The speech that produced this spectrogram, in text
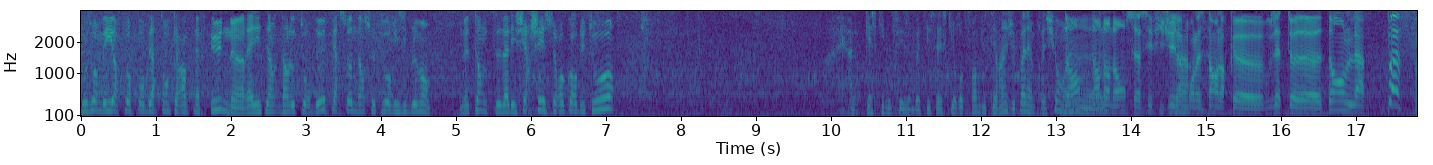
toujours meilleur tour pour Berton, 49-1. euh, Réalité dans, dans le tour 2. Personne dans ce tour, visiblement, ne tente d'aller chercher ce record du tour. Ouais, Alors, qu'est-ce qu'il nous fait, Jean-Baptiste Est-ce qu'il reprend du terrain J'ai pas l'impression. Non, hein, non, euh, non, non, c'est assez figé là pour l'instant, alors que vous êtes euh, dans la puff.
